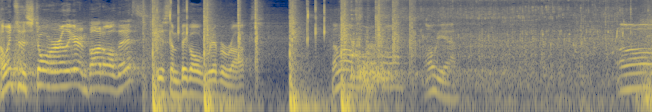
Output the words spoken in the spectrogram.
I went to the store earlier and bought all this. These are some big old river rocks. Come on, waterfall. Oh yeah. Oh.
